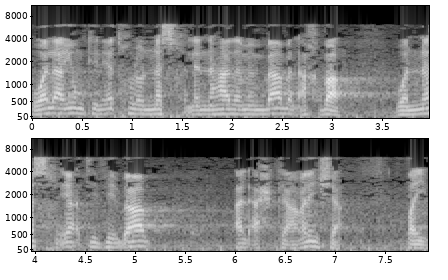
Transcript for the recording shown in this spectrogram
ولا يمكن يدخل النسخ لأن هذا من باب الأخبار والنسخ يأتي في باب الأحكام الإنشاء طيب.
